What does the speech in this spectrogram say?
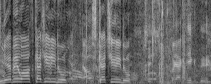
Nie było sketchy ridu. Sketchy ridu. Czyściutko jak nigdy.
